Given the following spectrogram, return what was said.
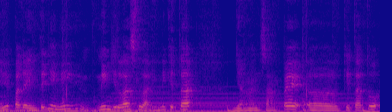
Jadi pada intinya ini ini jelas lah ini kita jangan sampai uh, kita tuh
